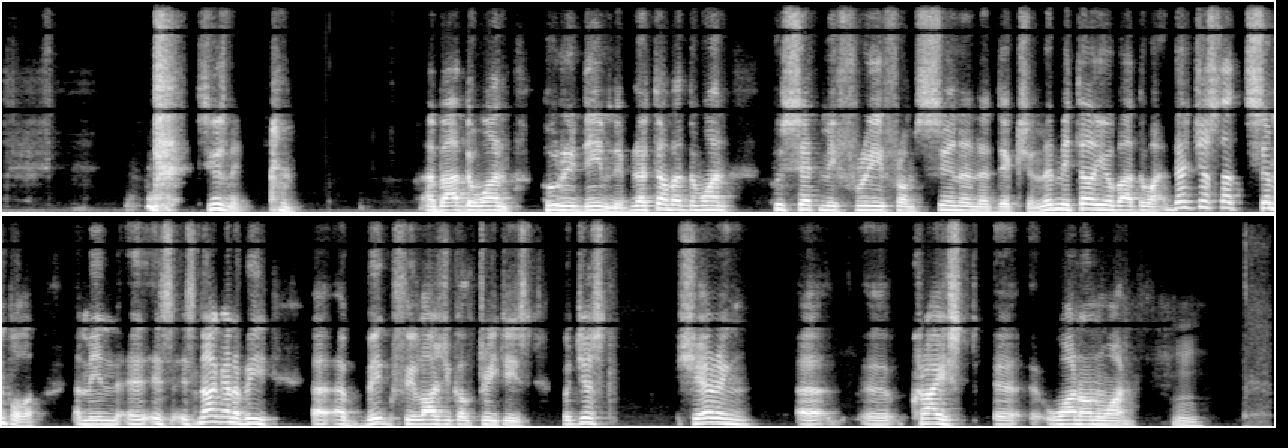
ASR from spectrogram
excuse me, about the one who redeemed me. Let's talk about the one who set me free from sin and addiction. Let me tell you about the one. They're just that simple. I mean, it's it's not going to be a, a, big theological treatise, but just sharing uh, uh, Christ one on one.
